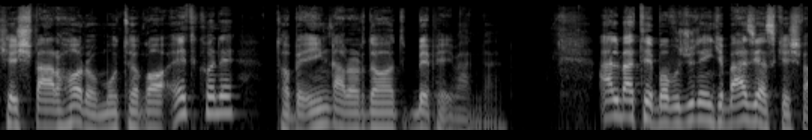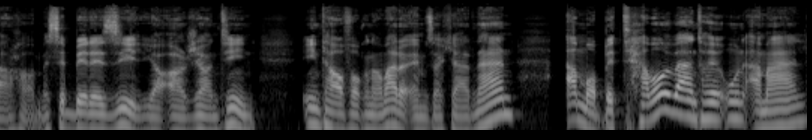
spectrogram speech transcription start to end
کشورها رو متقاعد کنه تا به این قرارداد بپیوندن البته با وجود اینکه بعضی از کشورها مثل برزیل یا آرژانتین این توافقنامه را امضا کردن اما به تمام بندهای اون عمل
